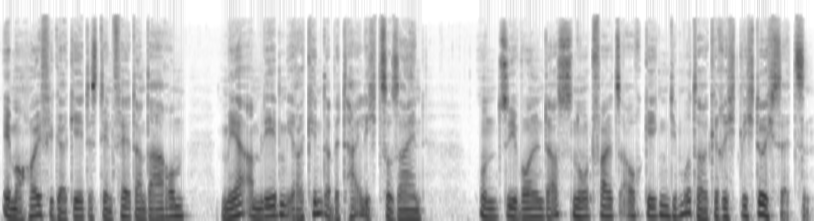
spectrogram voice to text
Immer häufiger geht es den Vätern darum, mehr am Leben ihrer Kinder beteiligt zu sein und sie wollen das notfalls auch gegen die Mutter gerichtlich durchsetzen.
